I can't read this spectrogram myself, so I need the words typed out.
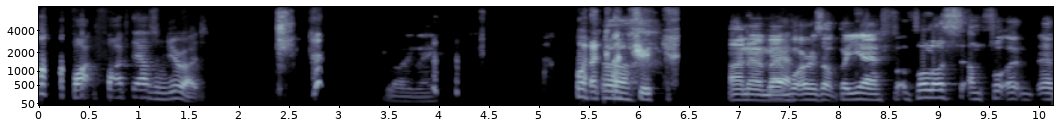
Five five thousand euros. Blimey. What a country. I know, man. Yeah. What a result. But yeah, Volos um, uh,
